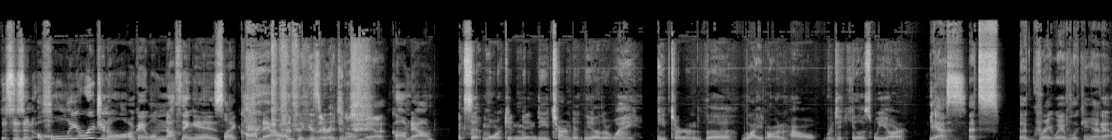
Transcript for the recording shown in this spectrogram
this isn't wholly original. Okay, well, nothing is. Like, calm down. Nothing is original. Yeah. calm down. Except Mork and Mindy turned it the other way. He turned the light on how ridiculous we are. Yes. That's a great way of looking at Yeah.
